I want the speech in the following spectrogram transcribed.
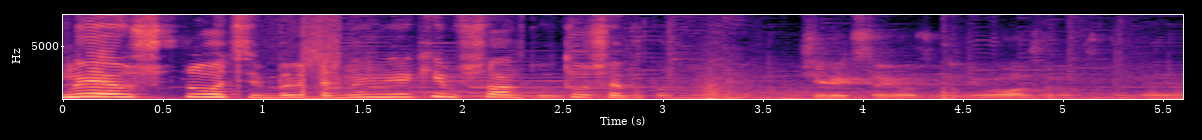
Не в шоці, блядь, ну яким шанс був то, що я попаду тебе. Челік серйозний, лазер стріляє.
